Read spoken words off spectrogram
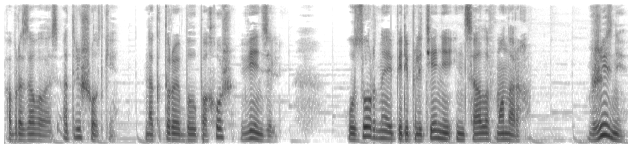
образовалось от решетки, на которой был похож вензель, узорное переплетение инициалов монарха. В жизни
